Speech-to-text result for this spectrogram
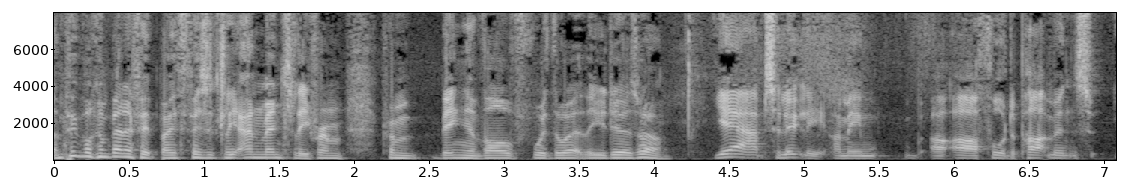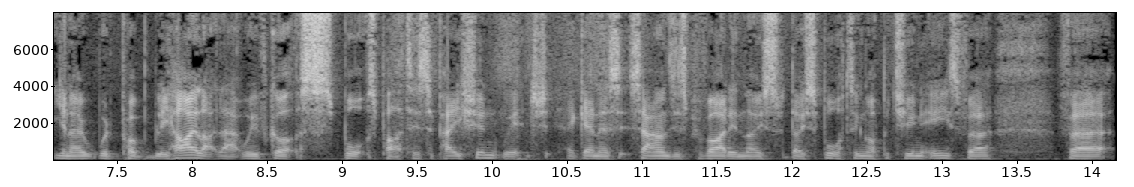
And people can benefit both physically and mentally from from being involved with the work that you do as well. Yeah absolutely. I mean our, our four departments you know would probably highlight that. We've got sports participation which again as it sounds is providing those those sporting opportunities for for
